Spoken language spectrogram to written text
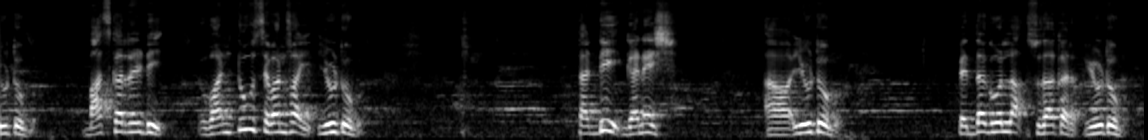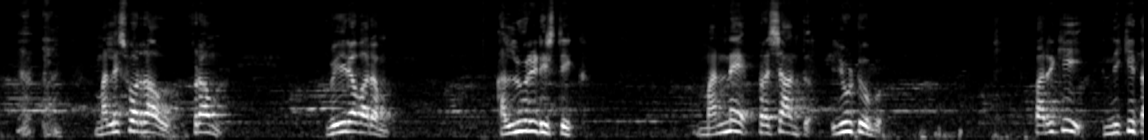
YouTube. Bhaskar Reddy one two seven five YouTube. Taddi Ganesh YouTube. Peddagolla Sudhakar YouTube. Malleswararao from Veeravaram Alluri district. Manne Prashanth YouTube. Pariki Nikhitha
